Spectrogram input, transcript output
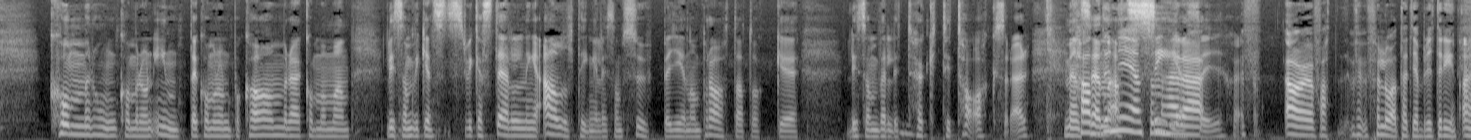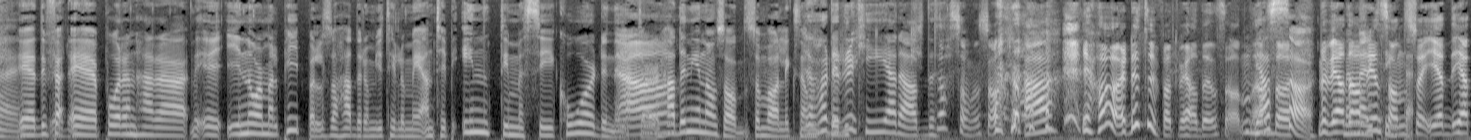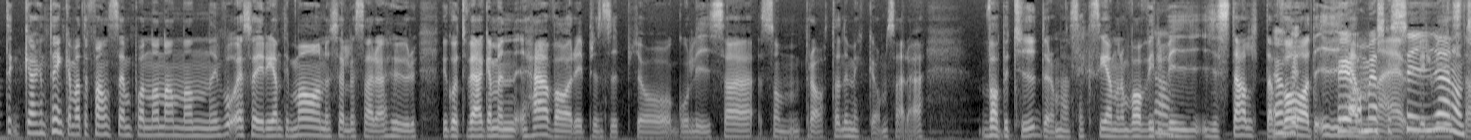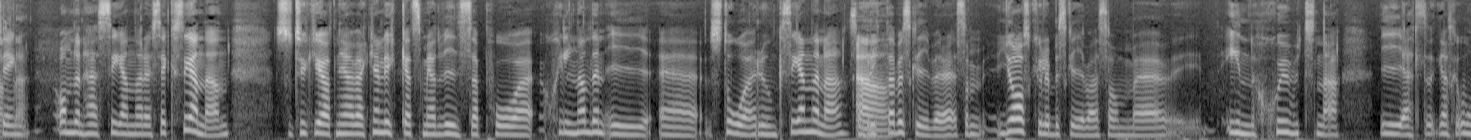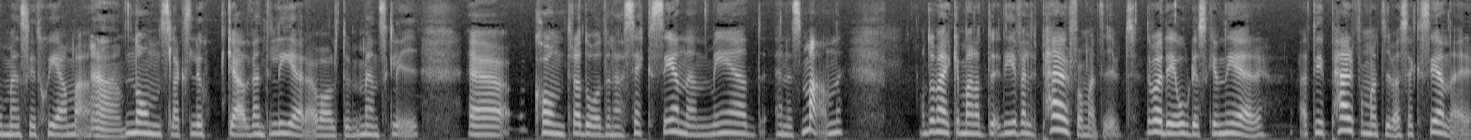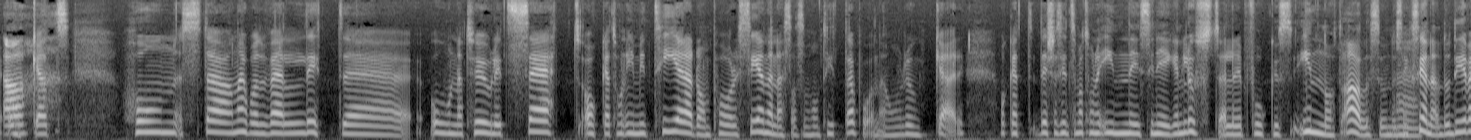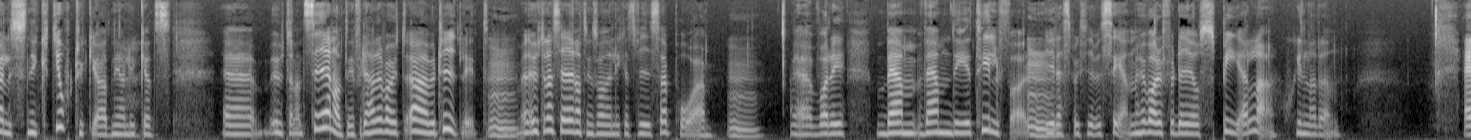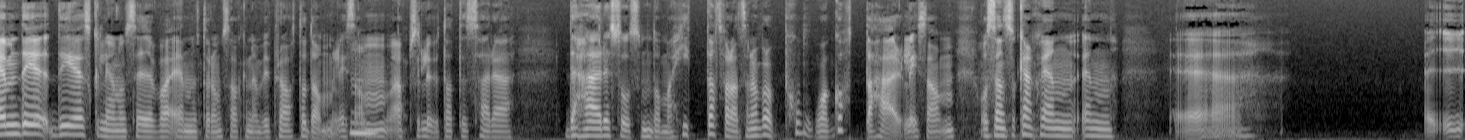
Kommer hon, kommer hon inte, kommer hon på kamera, kommer man liksom vilken, vilka ställningar, allting är liksom supergenompratat och eh, liksom väldigt högt till tak sådär. Men Hade sen ni att en sån se här- sig själv. Ja, jag fatt, för- förlåt att jag bryter in. Nej, Eh, det. eh, på den här, eh, i Normal People så hade de ju till och med en typ intimacy coordinator. Ja. Hade ni någon sån som var liksom Jag hörde dedikerad? ryktas som en sån. Ja. jag hörde typ att vi hade en sån. Alltså, Jaså? men vi hade Men aldrig en sån inte. så jag, jag kan tänka mig att det fanns en på någon annan nivå, alltså rent i manus eller så här hur vi går tillväga men här var det i princip jag och Lisa som pratade mycket om så här vad betyder de här sexscenerna, vad vill Ja. vi gestalta, Ja, vad i för henne Om jag ska säga någonting om den här senare sexscenen så tycker jag att ni har verkligen lyckats med att visa på skillnaden i eh, stårunkscenerna som Ja. Britta beskriver det, som jag skulle beskriva som eh, inskjutna i ett ganska omänskligt schema. Ja. Någon slags lucka, ventilera var lite mänsklig i. Eh, kontra då den här sexscenen med hennes man. Och då märker man att det är väldigt performativt. Det var det ordet jag skrev ner. Att det är performativa sexscener. Ja. Och att hon stönar på ett väldigt eh, onaturligt sätt och att hon imiterar de porrscener nästan som hon tittar på när hon runkar. Och att det känns inte som att hon är inne i sin egen lust eller fokus inåt alls under Mm. sexscenen. Och det är väldigt snyggt gjort tycker jag att ni har lyckats eh, utan att säga någonting för det hade varit övertydligt. Mm. Men utan att säga någonting så har ni lyckats visa på Mm. Eh, vad det, vem, vem det är till för Mm. i respektive scen. Men hur var det för dig att spela skillnaden? Men det, det skulle jag nog säga var en av de sakerna vi pratade om. Liksom. Mm. Absolut att det, så här, det här är så som de har hittat varandra. Sen har det bara pågått det här liksom. Och sen så kanske en, en eh,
